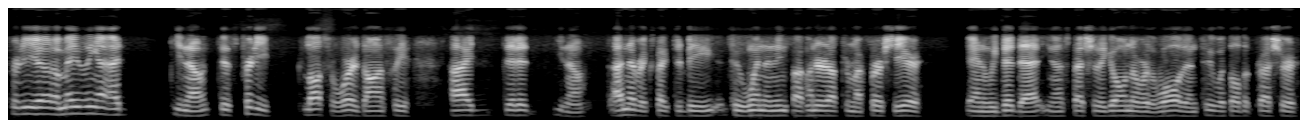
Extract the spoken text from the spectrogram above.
pretty uh, amazing. I, you know, just pretty lost for words, honestly. I did it, you know, I never expected to be to win an Indy 500 after my first year, and we did that. You know, especially going over the wall then too, with all the pressure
